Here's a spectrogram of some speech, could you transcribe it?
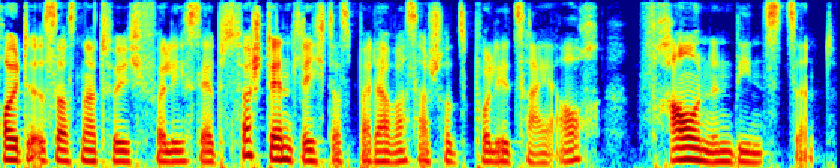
Heute ist das natürlich völlig selbstverständlich, dass bei der Wasserschutzpolizei auch Frauen im Dienst sind.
